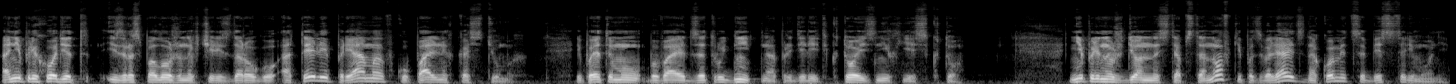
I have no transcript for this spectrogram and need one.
Они приходят из расположенных через дорогу отелей прямо в купальных костюмах, и поэтому бывает затруднительно определить, кто из них есть кто. Непринужденность обстановки позволяет знакомиться без церемоний.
